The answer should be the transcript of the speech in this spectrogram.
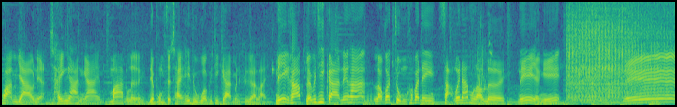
ความยาวเนี่ยใช้งานง่ายมากเลย เดี๋ยวผมจะใช้ให้ดูว่าวิธีการมันคืออะไร นี่ครับและวิธีการเนี่ยฮะเราก็จุ่มเข้าไปในสรว่ายน้ำของเราเลย นี่อย่างนี้ นี่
